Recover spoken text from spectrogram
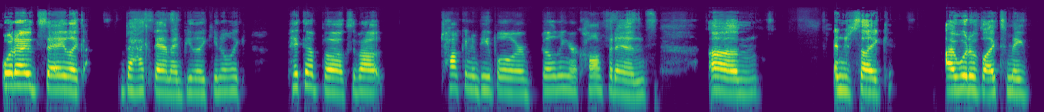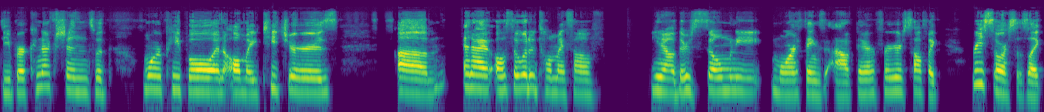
what I'd say, like back then, I'd be like, you know, like pick up books about talking to people or building your confidence. Um, and just like I would have liked to make deeper connections with more people and all my teachers. Um, and I also would have told myself, you know, there's so many more things out there for yourself, like resources, like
